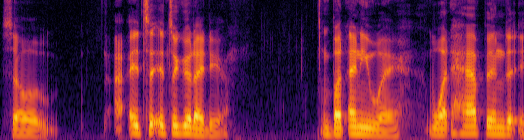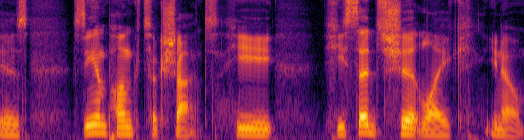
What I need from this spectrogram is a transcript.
So it's a, it's a good idea. But anyway, what happened is CM Punk took shots. He he said shit like, you know,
